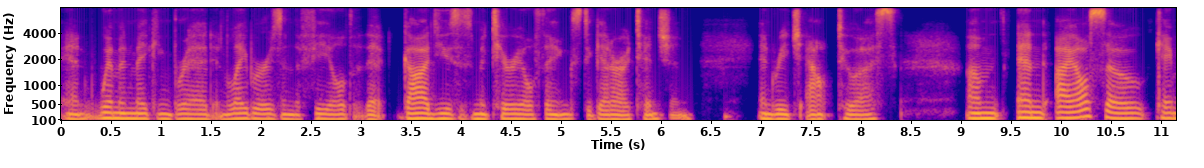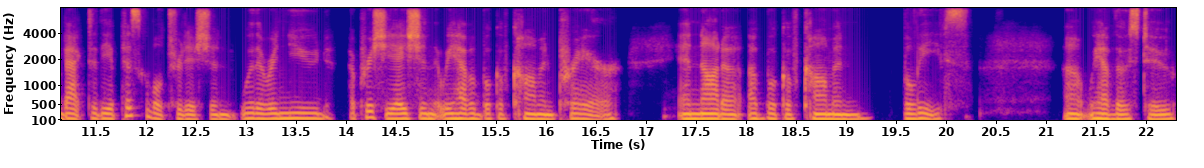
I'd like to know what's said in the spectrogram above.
and women making bread and laborers in the field that God uses material things to get our attention and reach out to us. Um, and I also came back to the Episcopal tradition with a renewed appreciation that we have a book of common prayer and not a, a book of common beliefs. Uh, we have those two.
